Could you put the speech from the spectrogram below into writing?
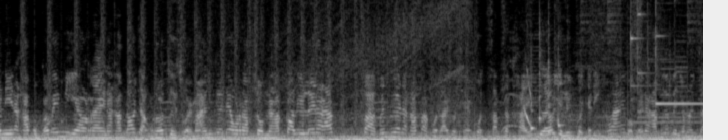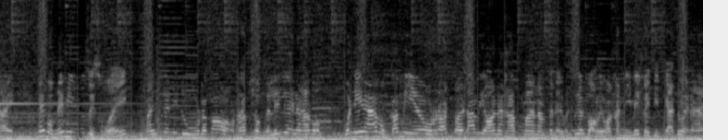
วันนี้นะครับผมก็ไม่มีอะไรนะครับ นอกจากรถสวยๆมาให้เพื่อนๆได้รับชมนะครับ ก่อนอื่นเลยนะครับ ฝากเพื่อนๆนะครับฝากกดไลค์กดแชร์กดซับสไครต์แล้วอย่าลืมกดกระดิ่งข้างล่างให้ผมด้วยนะครับ เพื่อเป็นกำลังใจ ให้ผมได้มีรถสวยๆมาให้เพื่อนๆได้ดูแล้วก็รับชมกันเรื่อยๆนะครับผมวันนี้นะครับผมก็มีรถ Toyota v ีออนะครับมานำเสนอเพื่อนๆบอกเลยว่าคันนี้ไม่เคยติดแก๊สด้วยนะฮะ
